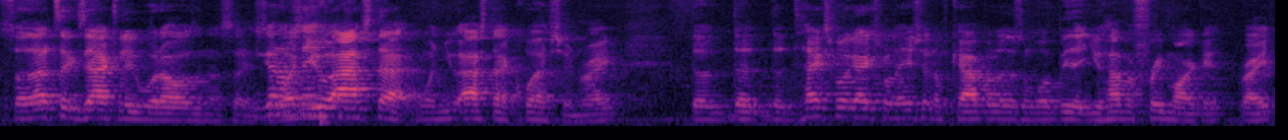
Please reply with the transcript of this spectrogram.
So that's exactly what I was gonna say. You so what I'm when you saying? ask that, when you ask that question, right? The, the the textbook explanation of capitalism would be that you have a free market, right?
